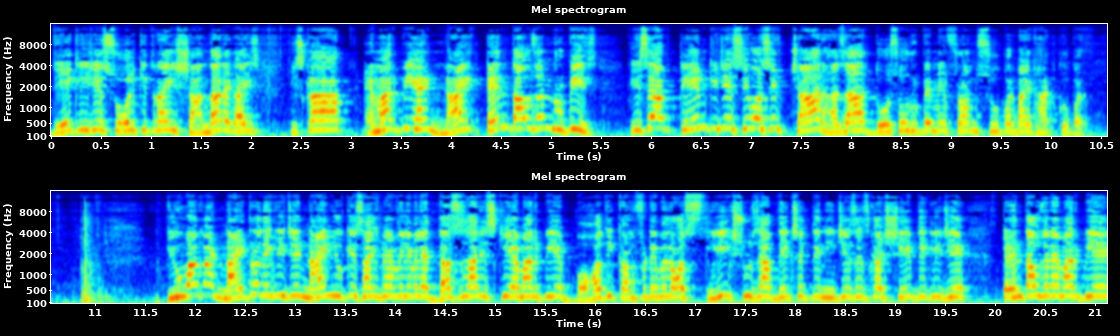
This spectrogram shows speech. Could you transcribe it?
देख लीजिए सोल कितना ही शानदार है गाइस इसका एमआरपी है नाइन टेन थाउज़ेंड रुपीज़ इसे आप क्लेम कीजिए सिर्फ़ और सिर्फ़ चार हज़ार दो सौ रुपए में फ्रॉम सुपर बाइक घाटको पर। प्यूमा का नाइट्रो देख लीजिए नाइन यूके साइज़ में अवेलेबल है, दस हज़ार इसकी एमआरपी है, बहुत ही कंफर्टेबल और स्लीक शूज़ है, आप देख सकते हैं, नीचे से इसका शेप देख लीजिए टेन थाउज़ेंड एमआरपी है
